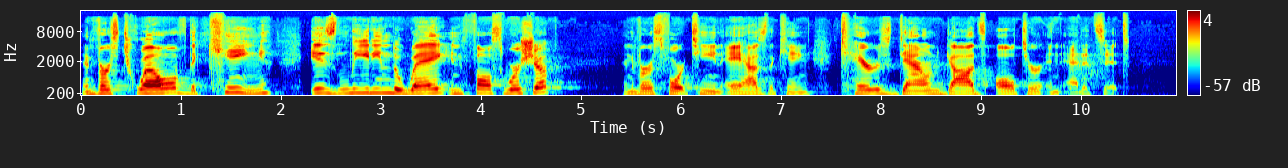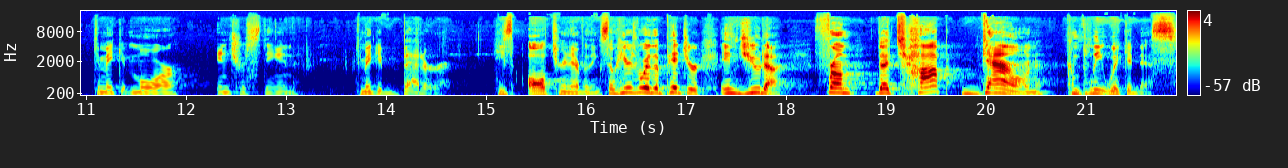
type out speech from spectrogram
In verse 12, the king is leading the way in false worship. In verse 14, Ahaz the king tears down God's altar and edits it to make it more interesting, to make it better. He's altering everything. So here's where the picture in Judah from the top down, complete wickedness.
